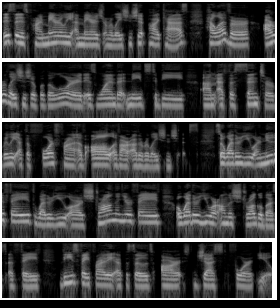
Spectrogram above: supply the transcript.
This is primarily a marriage and relationship podcast. However, our relationship with the Lord is one that needs to be um, at the center, really at the forefront of all of our other relationships. So, whether you are new to faith, whether you are strong in your faith, or whether you are on the struggle bus of faith, these Faith Friday episodes are just for you.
